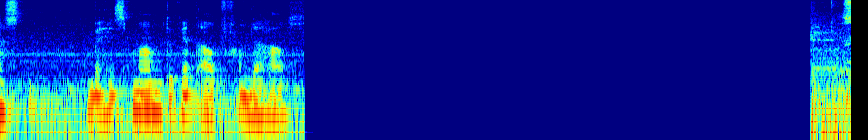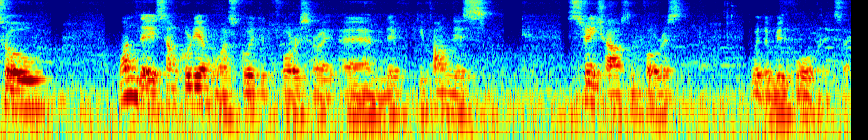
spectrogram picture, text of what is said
asked by his mom to get out from the house. So one day Sangkuriang was going to the forest, right, and they, he found this strange house in the forest with a beautiful woman inside.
